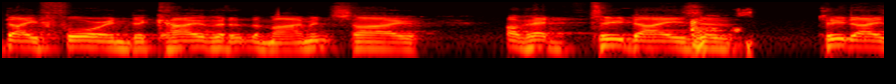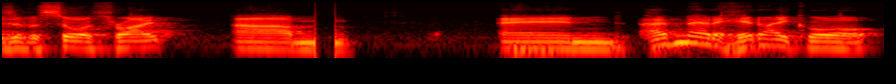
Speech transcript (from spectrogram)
day four into COVID at the moment, so I've had two days of two days of a sore throat, um, and haven't had a headache or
